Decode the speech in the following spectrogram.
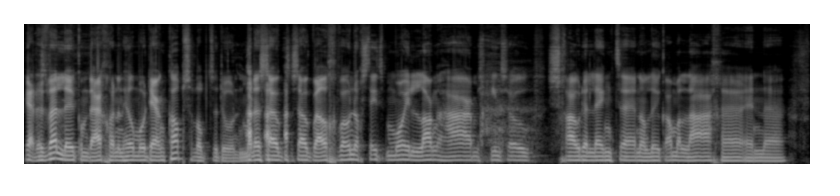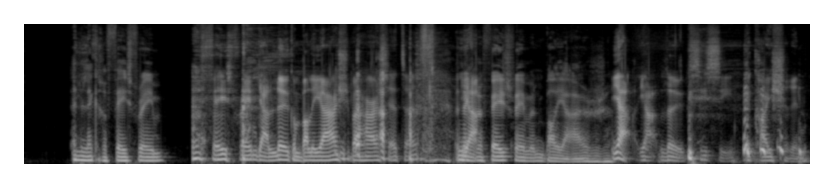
Ja, dat is wel leuk om daar gewoon een heel modern kapsel op te doen. Maar dan zou ik, zou ik wel gewoon nog steeds mooi lang haar, misschien zo schouderlengte en dan leuk allemaal lagen en eh, En een lekkere faceframe. een faceframe. Ja, leuk, een balayage bij haar zetten. Een Ja. lekkere faceframe en een balayage. Ja, ja, leuk. Sisi, de keizerin.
